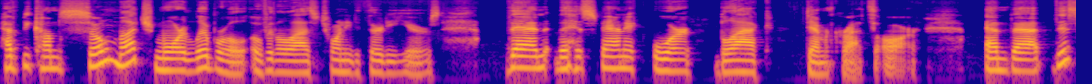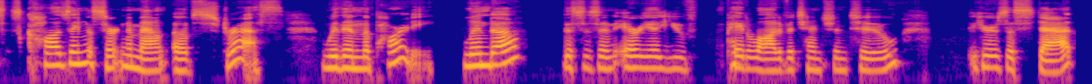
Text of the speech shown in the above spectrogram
have become so much more liberal over the last 20 to 30 years than the Hispanic or black Democrats are. And that this is causing a certain amount of stress within the party. Linda, this is an area you've paid a lot of attention to. Here's a stat.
